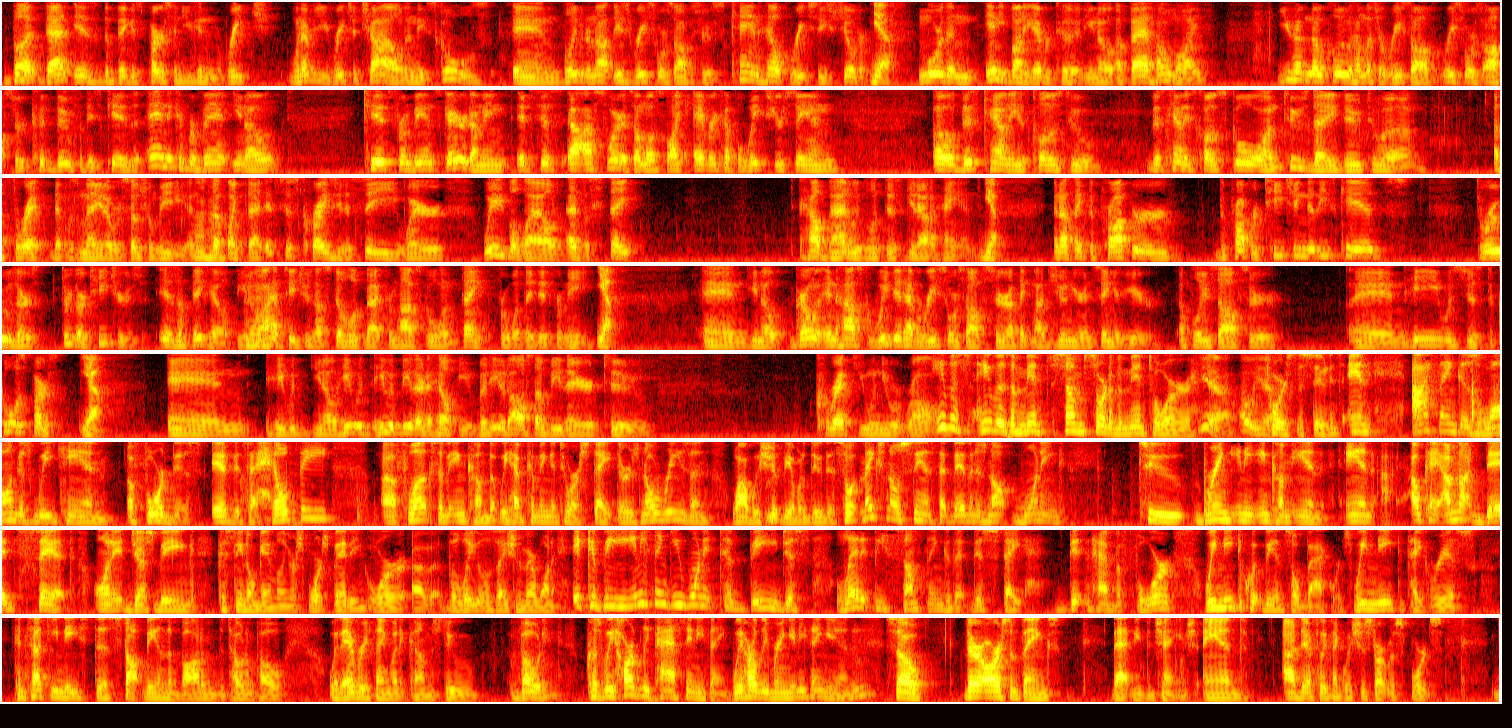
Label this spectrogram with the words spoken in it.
But that is the biggest person you can reach. Whenever you reach a child in these schools, and believe it or not, these resource officers can help reach these children. Yeah. More than anybody ever could. You know, a bad home life, you have no clue how much a resource resource officer could do for these kids. And it can prevent, you know, kids from being scared. I mean, it's just, I I swear, it's almost like every couple weeks you're seeing, oh, this county is closed to, this county's closed school on Tuesday due to a, a threat that was made over social media and mm-hmm. stuff like that. It's just crazy to see where we've allowed, as a state, how bad we've let this get out of hand. Yeah. And I think the proper the proper teaching to these kids through their through their teachers is a big help. You know, mm-hmm. I have teachers I still look back from high school and thank for what they did for me. Yeah. And you know, growing in high school, we did have a resource officer. I think my junior and senior year, a police officer, and he was just the coolest person. Yeah. and he would you know he would he would be there to help you, but he would also be there to correct you when you were wrong. He was he was a ment- some sort of a mentor yeah, oh yeah, towards the students. And I think as long as we can afford this, if it's a healthy uh, flux of income that we have coming into our state, there is no reason why we should be able to do this. So it makes no sense that Bevin is not wanting to bring any income in. And I, okay, I'm not dead set on it just being casino gambling or sports betting or uh, the legalization of marijuana. It could be anything you want it to be. Just let it be something that this state didn't have before. We need to quit being so backwards. We need to take risks. Kentucky needs to stop being the bottom of the totem pole with everything when it comes to voting because we hardly pass anything. We hardly bring anything in. So there are some things that need to change. And I definitely think we should start with sports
